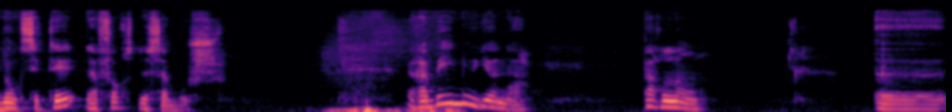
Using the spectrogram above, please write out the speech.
Donc c'était la force de sa bouche. Rabbeinu Yona, parlant, euh,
